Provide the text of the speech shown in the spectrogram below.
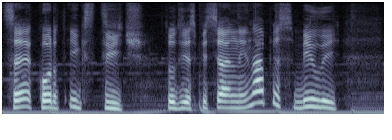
Це Cord X Twitch. Тут є спеціальний напис білий,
